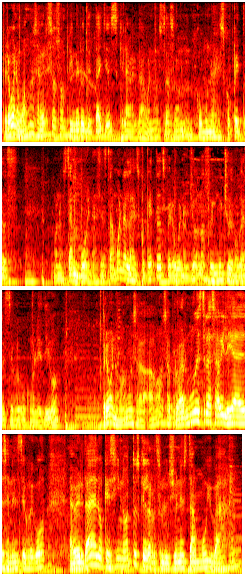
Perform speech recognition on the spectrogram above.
Pero bueno, vamos a ver, esos son primeros detalles, que la verdad, bueno, estas son como unas escopetas. Bueno, están buenas, están buenas las escopetas, pero bueno, yo no soy mucho de jugar este juego, como les digo. Pero bueno, vamos a, vamos a probar nuestras habilidades en este juego. La verdad, lo que sí noto es que la resolución está muy baja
